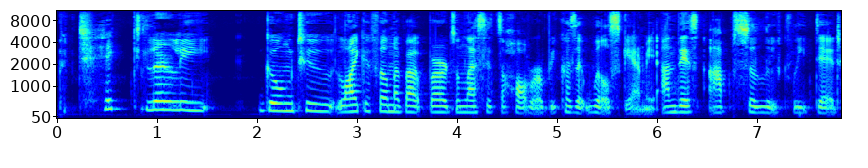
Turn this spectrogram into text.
particularly going to like a film about birds unless it's a horror because it will scare me, and this absolutely did.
